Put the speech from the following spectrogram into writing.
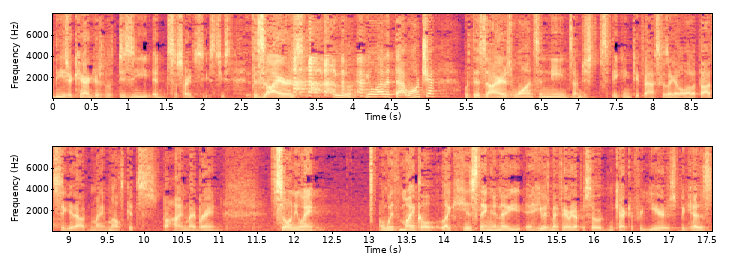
these are characters with disease. Uh, so sorry, disease, geez, desires. Ooh, you'll edit that, won't you? With desires, wants, and needs. I'm just speaking too fast because I got a lot of thoughts to get out. and My mouth gets behind my brain. So anyway, with Michael, like his thing, I know he, he was my favorite episode and character for years because,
